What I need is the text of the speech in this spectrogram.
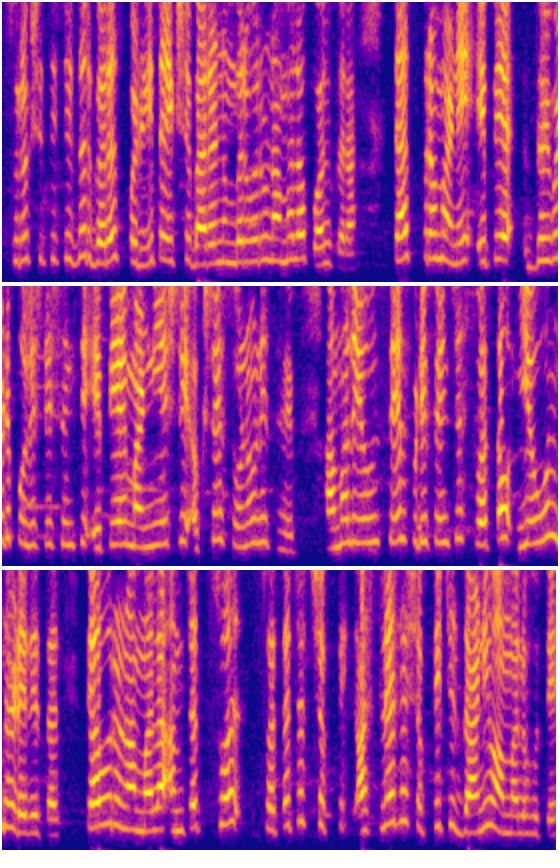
सुरक्षितेची जर गरज पडली तर एकशे बारा नंबरवरून आम्हाला कॉल करा. त्याचप्रमाणे एपीआय दहिवडी पोलीस स्टेशनचे एपीआय माननीय श्री अक्षय सोनवणे साहेब आम्हाला येऊन सेल्फ डिफेन्सचे स्वतः येऊन धडे देतात. त्यावरून आम्हाला आमच्यात स्व स्वतःच्या शक्ती असल्याच्या शक्तीची जाणीव आम्हाला होते.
